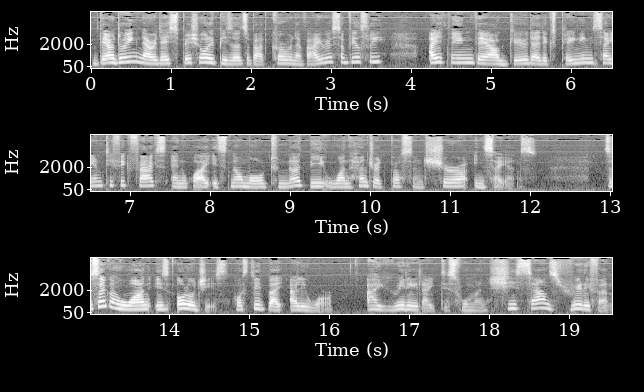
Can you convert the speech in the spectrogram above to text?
They are doing nowadays special episodes about coronavirus, obviously. I think they are good at explaining scientific facts and why it's normal to not be 100% sure in science. The second one is Ologies, hosted by Alie Ward. I really like this woman. She sounds really fun.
